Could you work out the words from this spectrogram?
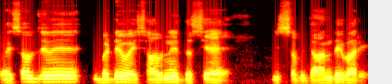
ਭਾਈ ਸਾਹਿਬ, ਜਿਵੇਂ ਵੱਡੇ ਭਾਈ ਸਾਹਿਬ ਨੇ ਦੱਸਿਆ ਹੈ ਇਸ ਸੰਵਿਧਾਨ ਦੇ ਬਾਰੇ,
